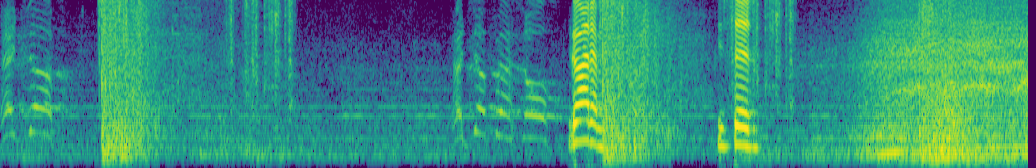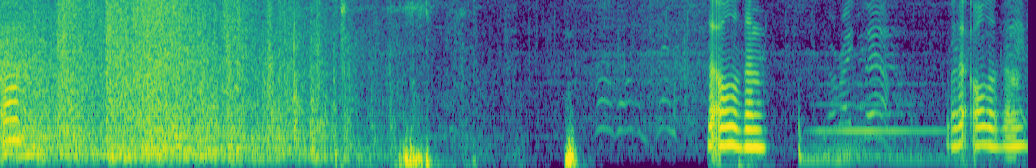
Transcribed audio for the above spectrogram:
Heads up! Heads up, asshole! Got him. He's dead. Oh. Was it all of them? Was it all of them?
